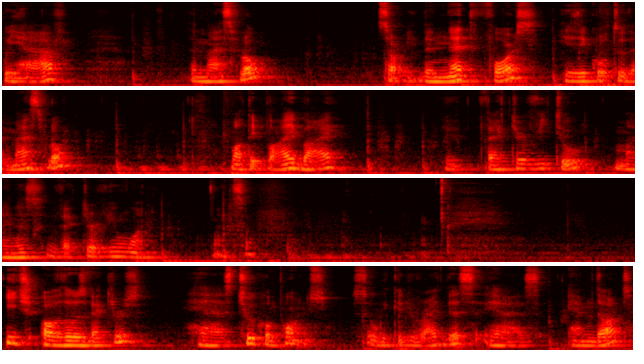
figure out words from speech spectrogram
We have the mass flow, sorry, the net force is equal to the mass flow multiplied by vector v2 minus vector v1, like so. Each of those vectors has two components, so we could write this as m dot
